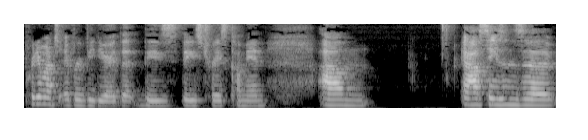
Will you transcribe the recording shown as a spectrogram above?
pretty much every video that these, these trees come in. Um, our seasons are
